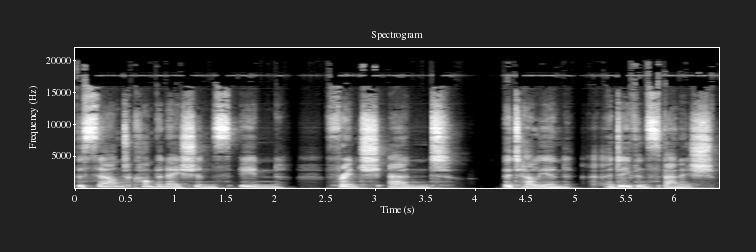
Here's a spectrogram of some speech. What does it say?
the sound combinations in French and Italian and even Spanish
